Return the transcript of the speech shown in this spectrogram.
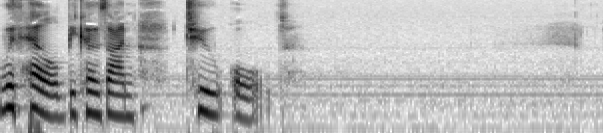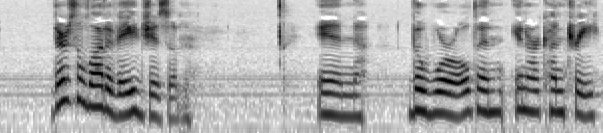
withheld because I'm too old. There's a lot of ageism in the world and in our country.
